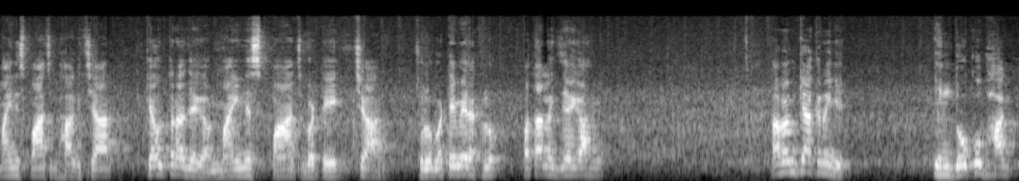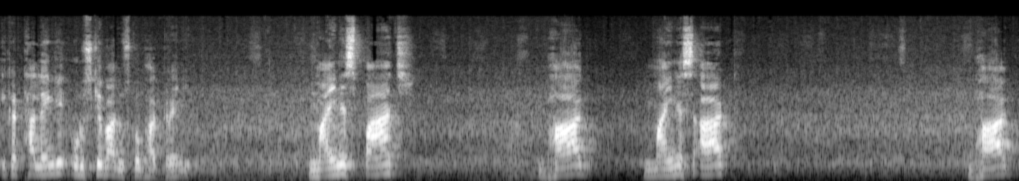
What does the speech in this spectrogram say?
माइनस पाँच भाग चार। क्या उत्तर आ जाएगा? माइनस पाँच बटे चार। चलो बटे में रख लो, पता लग जाएगा हमें। अब हम क्या करेंगे? इन दो को भाग इकट्ठा लेंगे और उसके बाद उसको भाग करेंगे। माइनस पाँच भाग माइनस आठ भाग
